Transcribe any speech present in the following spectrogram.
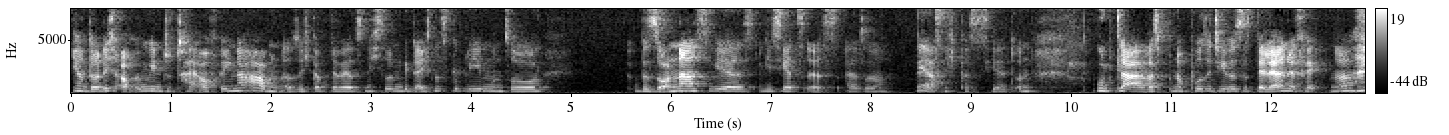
Ja, und dadurch auch irgendwie ein total aufregender Abend. Also ich glaube, der wäre jetzt nicht so im Gedächtnis geblieben und so besonders, wie es, wie es jetzt ist. Also wäre ja. das nicht passiert. Und gut, klar, was noch positiv ist, ist der Lerneffekt. Ne?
